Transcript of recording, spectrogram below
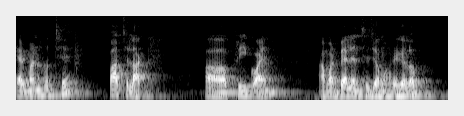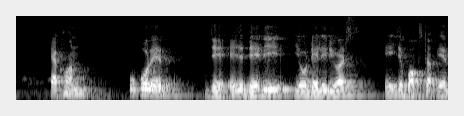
এর মানে হচ্ছে পাঁচ লাখ। ফ্রি কয়েন আমার ব্যালেন্সে জমা হয়ে গেল। এখন উপরের যে, এই যে ডেইলি ইও ডেইলি রিওয়ার্ডস এই যে বক্সটা এর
